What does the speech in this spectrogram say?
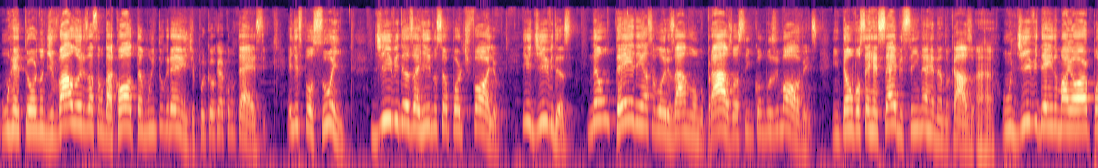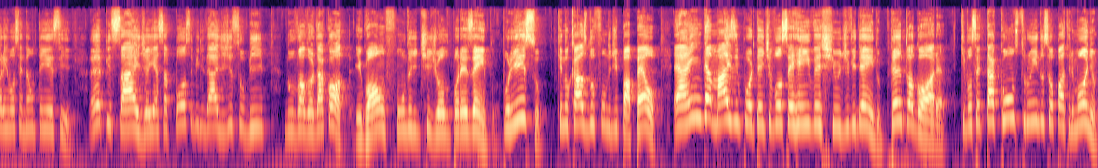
um retorno de valorização da cota muito grande, porque o que acontece? Eles possuem dívidas ali no seu portfólio. E dívidas não tendem a se valorizar no longo prazo, assim como os imóveis. Então você recebe sim, né, Renan, no caso, uhum. um dividendo maior, porém você não tem esse upside aí, essa possibilidade de subir no valor da cota. Igual um fundo de tijolo, por exemplo. Por isso, que no caso do fundo de papel, é ainda mais importante você reinvestir o dividendo. Tanto agora que você está construindo o seu patrimônio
